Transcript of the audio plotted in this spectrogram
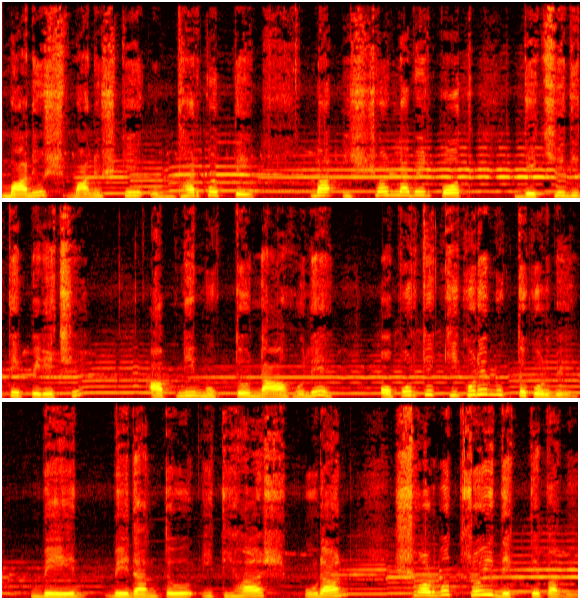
মানুষ মানুষকে উদ্ধার করতে বা ঈশ্বর লাভের পথ দেখিয়ে দিতে পেরেছে? আপনি মুক্ত না হলে অপরকে কি করে মুক্ত করবে? বেদ, বেদান্ত, ইতিহাস, পুরাণ সর্বত্রই দেখতে পাবি।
